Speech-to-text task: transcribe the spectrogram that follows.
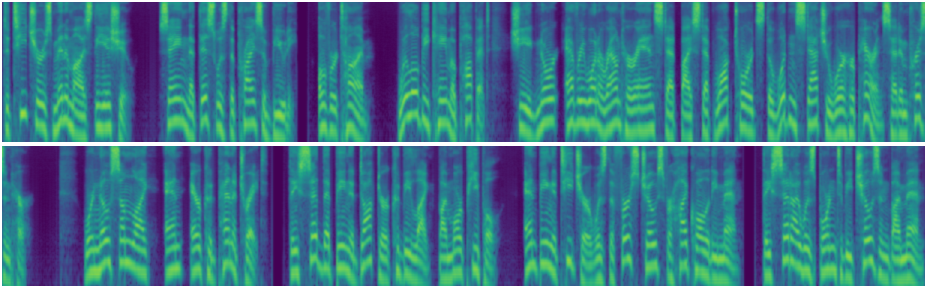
The teachers minimized the issue, saying that this was the price of beauty. Over time, Willow became a puppet. She ignored everyone around her and step by step walked towards the wooden statue where her parents had imprisoned her. Where no sunlight and air could penetrate. They said that being a doctor could be liked by more people, and being a teacher was the first choice for high-quality men. They said I was born to be chosen by men.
